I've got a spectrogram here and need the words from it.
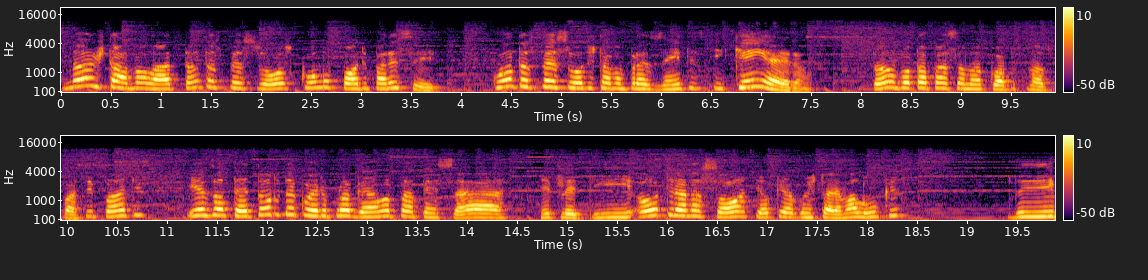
não estavam lá tantas pessoas como pode parecer. Quantas pessoas estavam presentes e quem eram? Então, vou estar passando uma cópia para os nossos participantes e eles vão ter todo o decorrer do programa para pensar, refletir ou tirar na sorte ou criar alguma história maluca de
